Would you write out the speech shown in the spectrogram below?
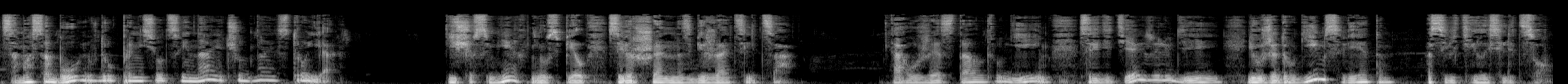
сама собою вдруг пронесется иная чудная струя – еще смех не успел совершенно сбежать с лица. а уже стал другим среди тех же людей, и уже другим светом осветилось лицо.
